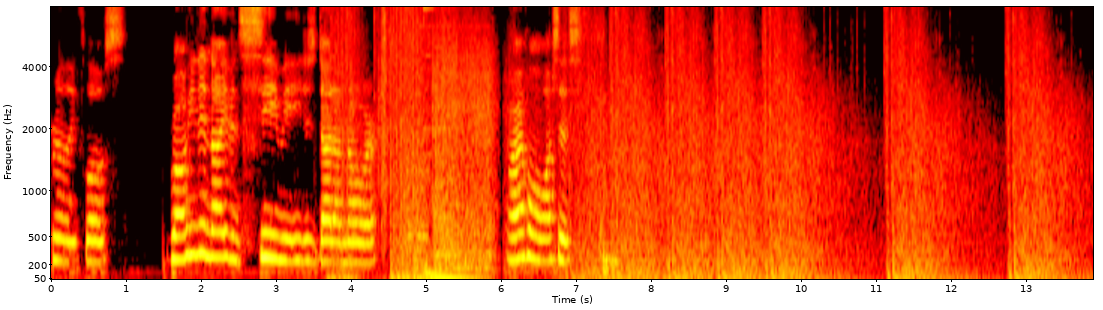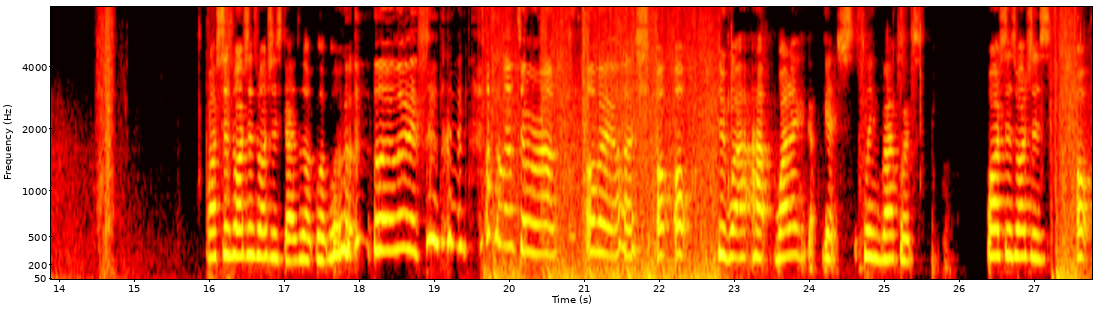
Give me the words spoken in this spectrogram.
really close. Bro, he did not even see me. He just died out of nowhere. Alright, hold on, watch this. Watch this, watch this, watch this, guys. Look, look, look. Look, look at this. I'm gonna turn around. Oh my gosh. Oh, oh. Dude, why, how, why did I get fling backwards? Watch this, watch this. Oh.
